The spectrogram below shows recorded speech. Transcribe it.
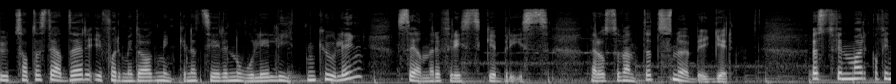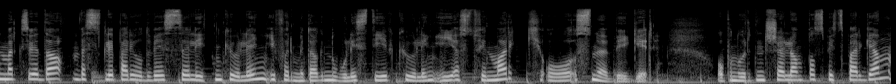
utsatte steder. I formiddag minkende til nordlig liten kuling, senere frisk bris. Det er også ventet snøbyger. Øst-Finnmark og Finnmarksvidda vestlig periodevis liten kuling. I formiddag nordlig stiv kuling i Øst-Finnmark og snøbyger. Og på Nordensjøland på Spitsbergen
